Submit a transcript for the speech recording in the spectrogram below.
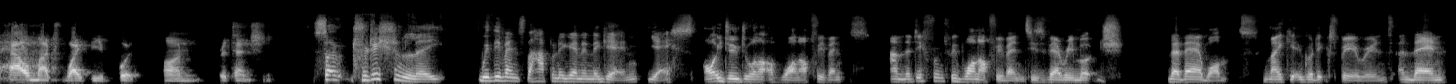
How much weight do you put on retention? So traditionally, with events that happen again and again, yes, I do do a lot of one-off events, and the difference with one-off events is very much they're there once, make it a good experience, and then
